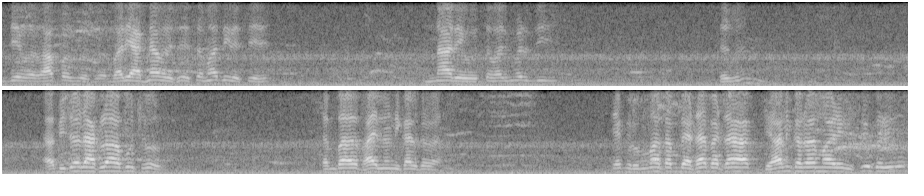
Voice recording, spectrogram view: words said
જે વાપરવો છો મારી આજ્ઞા રહેશે સમાધિ રહેશે. ના રહેવું તમારી મરજી. બીજો દાખલો આપું છું. સંભાળ ફાઇલ નો નિકાલ કરવાનો. એક રૂમમાં તમે બેઠા બેઠા ધ્યાન કરવા માંડ્યું શું કર્યું?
